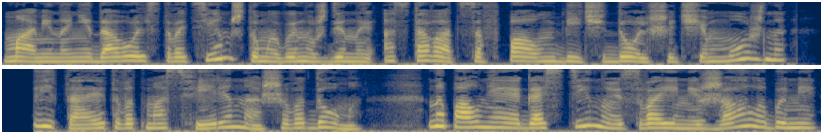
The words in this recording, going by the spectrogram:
Мамино недовольство тем, что мы вынуждены оставаться в Палм-Бич дольше, чем можно, витает в атмосфере нашего дома, наполняя гостиную своими жалобами.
